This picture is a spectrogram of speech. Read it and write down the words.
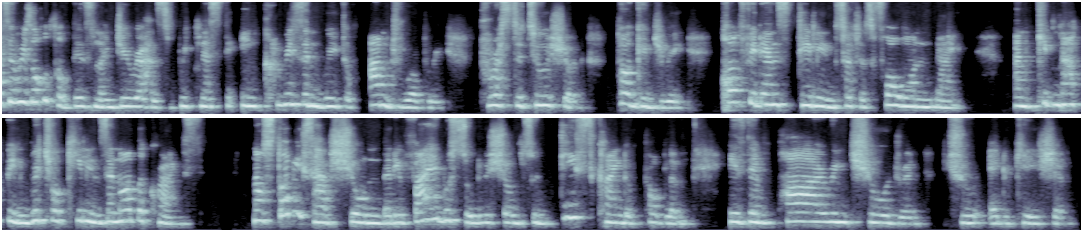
As a result of this, Nigeria has witnessed the increasing rate of armed robbery, prostitution, thuggery, confidence stealing such as 419, and kidnapping, ritual killings, and other crimes. Now, studies have shown that a viable solution to this kind of problem is empowering children through education.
